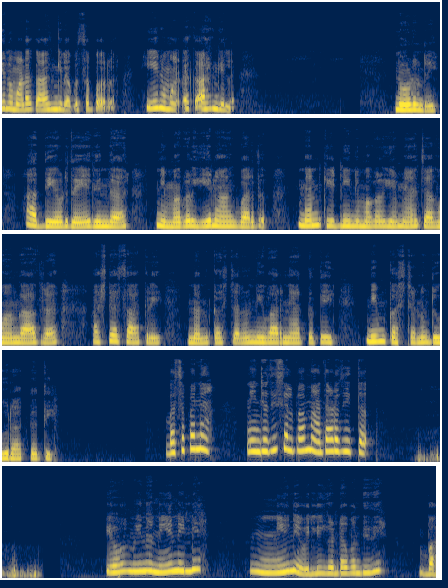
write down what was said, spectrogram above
ಏನು ಮಾಡೋಕ್ಕಾಗಂಗಿಲ್ಲ ಬಸಪ್ಪ ಅವರು. ಏನು ಮಾಡೋಕ್ಕಾಗಂಗಿಲ್ಲ ನೋಡಣ್ರಿ ಆ ದೇವ್ರ ದಯದಿಂದ ನಿಮ್ಮ ಮಗಳಿಗೆ ಏನೂ ಆಗಬಾರ್ದು. ನನ್ನ ಕಿಡ್ನಿ ನಿಮ್ಮ ಮಗಳಿಗೆ ಮ್ಯಾಚ್ ಆಗುವಂಗೆ ಆದ್ರೆ ಅಷ್ಟೇ ಸಾಕ್ರಿ. ನನ್ನ ಕಷ್ಟನೂ ನಿವಾರಣೆ ಆಗ್ತೈತಿ ನಿಮ್ಮ ಕಷ್ಟನೂ ದೂರ ಆಗ್ತೈತಿ. ಬಸಪ್ಪನ ನಿನ್ನ ಜೊತೆ ಸ್ವಲ್ಪ ಮಾತಾಡೋದಿತ್ತು. ಯೋ ಮೀನಾ ನೀನಿಲ್ಲಿ? ನೀನೇ ಇಲ್ಲಿ ಗಂಟ ಬಂದಿದ್ದಿ ಬಾ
